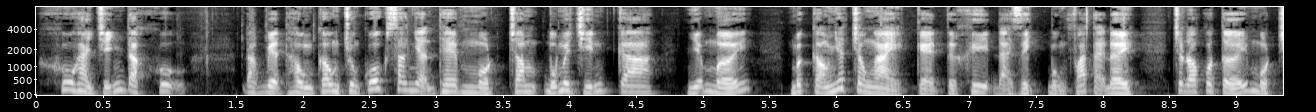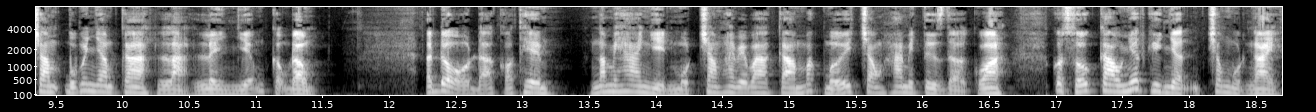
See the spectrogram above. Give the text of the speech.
Khu hành chính đặc khu đặc biệt Hồng Kông Trung Quốc xác nhận thêm 149 ca nhiễm mới, mức cao nhất trong ngày kể từ khi đại dịch bùng phát tại đây, trong đó có tới 145 ca là lây nhiễm cộng đồng. Ấn Độ đã có thêm 52.123 ca mắc mới trong 24 giờ qua, con số cao nhất ghi nhận trong một ngày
